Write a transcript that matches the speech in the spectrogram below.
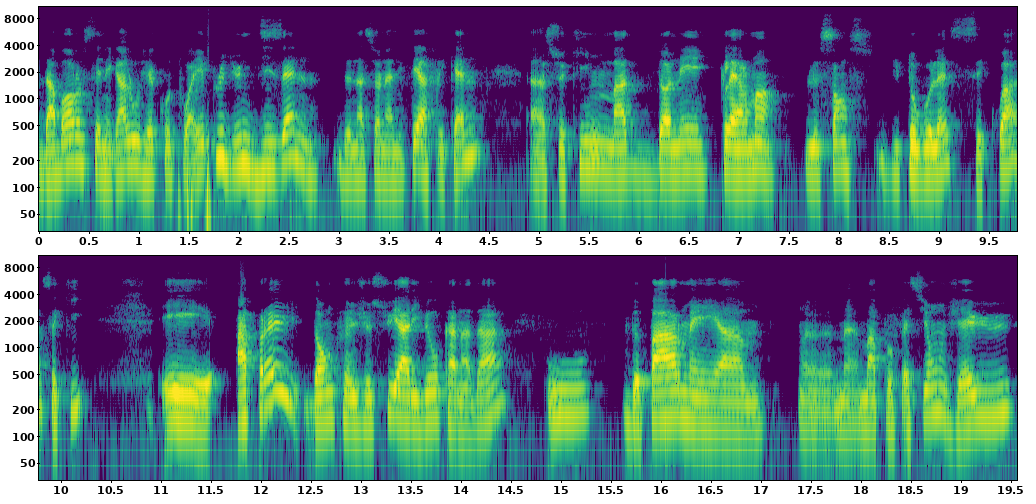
d'abord au Sénégal où j'ai côtoyé plus d'une dizaine de nationalités africaines, ce qui m'a donné clairement le sens du Togolais, c'est quoi, c'est qui? Et après, donc, je suis arrivé au Canada où, de par mes, euh, ma, profession, j'ai eu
